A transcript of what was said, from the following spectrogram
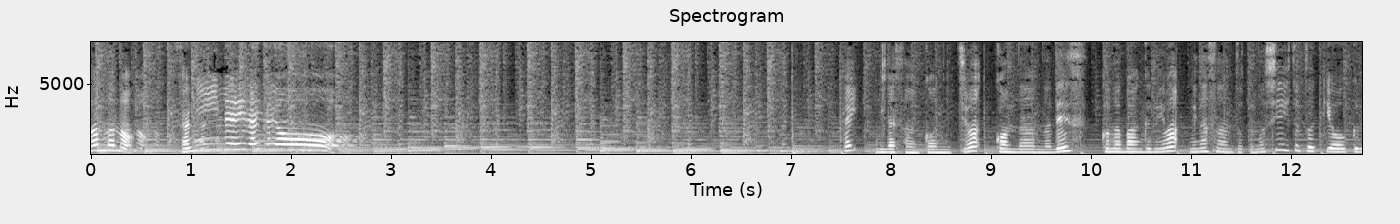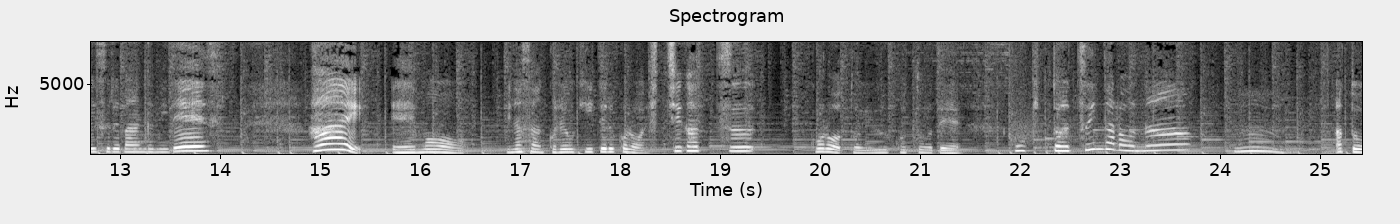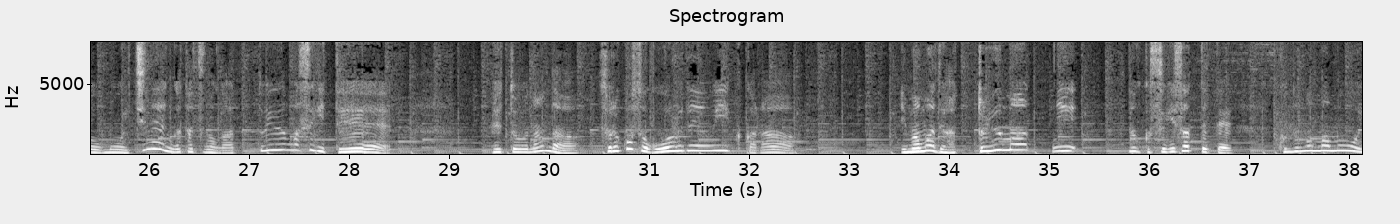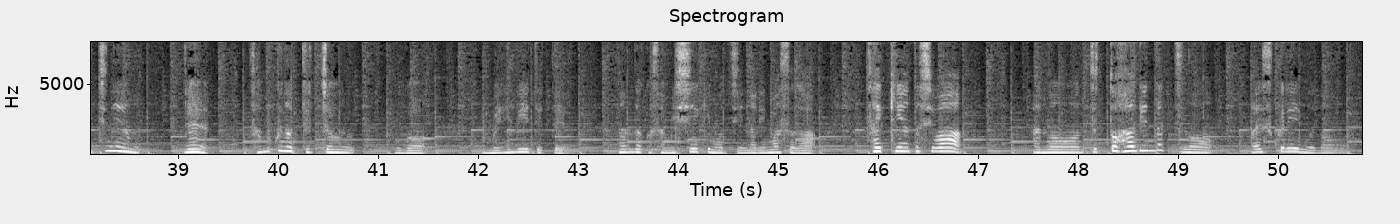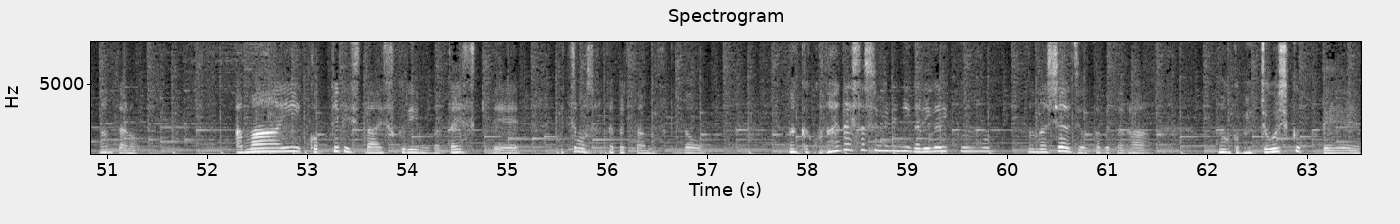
アンナのサニーデイラジオ。はい皆さんこんにちは。こんなアンナです。この番組は皆さんと楽しいひとときをお送りする番組です。はいえー、もう皆さんこれを聞いてる頃は7月頃ということでもうきっと暑いんだろうな。うん。あともう1年が経つのがあっという間すぎてえっとなんだ？それこそゴールデンウィークから今まであっという間になんか過ぎ去っててこのままもう1年ね寒くなってっちゃうのが目に見えててなんだか寂しい気持ちになりますが最近私はあのずっとハーゲンダッツのアイスクリームのなんだろう甘いこってりしたアイスクリームが大好きでいつもそれ食べてたんですけどなんかこの間久しぶりにガリガリ君の梨味を食べたらなんかめっちゃ美味しくって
